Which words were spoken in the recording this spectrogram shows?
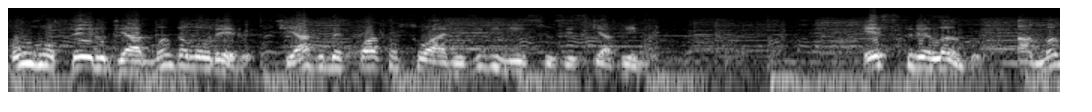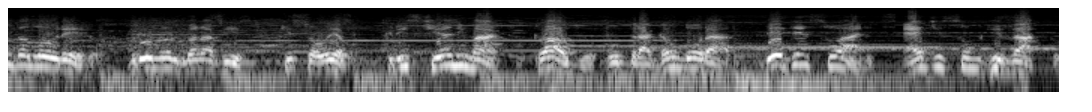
Um roteiro de Amanda Loureiro, Thiago De Porta Soares e Vinícius Schiavini. Estrelando Amanda Loureiro, Bruno Urbanavisto, que sou eu, Cristiane Marques, Cláudio, o Dragão Dourado, Dedé Soares, Edson Risato,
